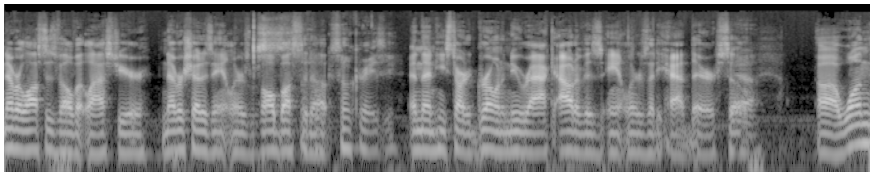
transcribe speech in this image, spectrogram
Never lost his velvet last year, never shed his antlers, was all busted up, So crazy. and then he started growing a new rack out of his antlers that he had there. So. Yeah. Uh, one,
